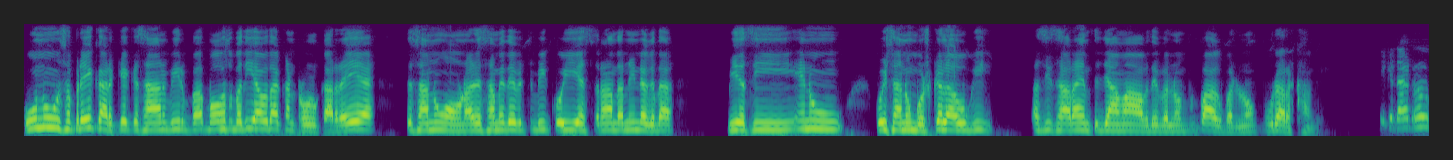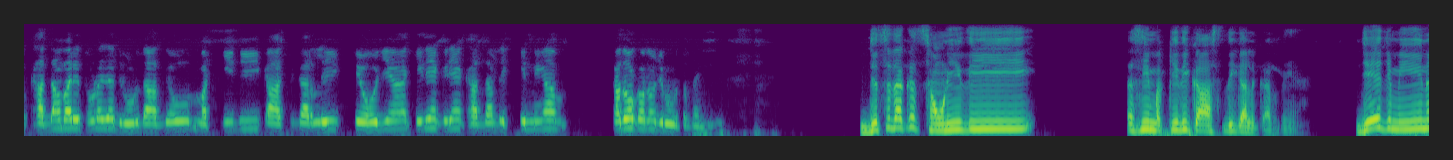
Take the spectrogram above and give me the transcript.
ਉਹਨੂੰ ਸਪਰੇਅ ਕਰਕੇ ਕਿਸਾਨ ਵੀਰ ਬ- ਬਹੁਤ ਵਧੀਆ ਉਹਦਾ ਕੰਟਰੋਲ ਕਰ ਰਹੇ ਹੈ ਤੇ ਸਾਨੂੰ ਆਉਣ ਵਾਲੇ ਸਮੇਂ ਦੇ ਵਿੱਚ ਵੀ ਕੋਈ ਇਸ ਤਰ੍ਹਾਂ ਦਾ ਨਹੀਂ ਲੱਗਦਾ ਵੀ ਅਸੀਂ ਇਹਨੂੰ ਕੋਈ ਸਾਨੂੰ ਮੁਸ਼ਕਲ ਆਊਗੀ ਅਸੀਂ ਸਾਰਾ ਇੰਤਜ਼ਾਮ ਆਪਦੇ ਵੱਲੋਂ ਵਿਭਾਗ ਵੱਲੋਂ ਪੂਰਾ ਰੱਖਾਂਗੇ। ਇੱਕ ਡਾਕਟਰ ਸਾਹਿਬ ਖਾਦਾਂ ਬਾਰੇ ਥੋੜਾ ਜਿਹਾ ਜ਼ਰੂਰ ਦੱਸ ਦਿਓ ਮੱਕੀ ਦੀ ਕਾਸ਼ਤ ਕਰਨ ਲਈ ਕਿਹੋ ਜਿਹੀਆਂ ਕਿਹੜੀਆਂ ਕਿਹੜੀਆਂ ਖਾਦਾਂ ਤੇ ਕਿੰਨੀਆਂ ਕਦੋਂ ਕਦੋਂ ਜ਼ਰੂਰਤ ਪੈਂਦੀ ਹੈ? ਜਿੱਥੇ ਤੱਕ ਸੌਣੀ ਦੀ ਅਸੀਂ ਮੱਕੀ ਦੀ ਕਾਸ਼ਤ ਦੀ ਗੱਲ ਕਰਦੇ ਹਾਂ। ਜੇ ਜ਼ਮੀਨ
